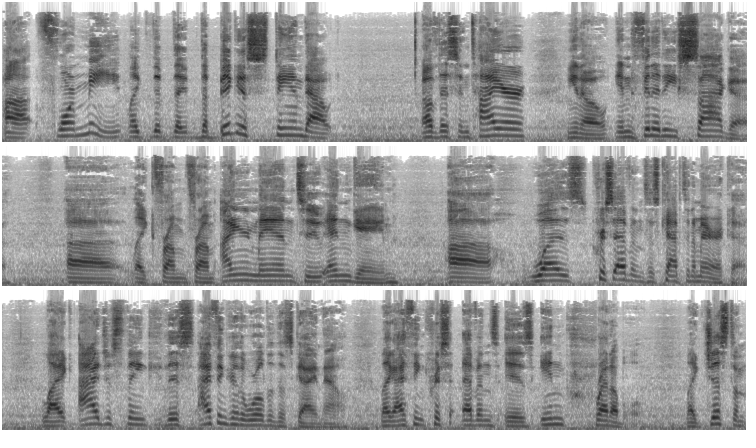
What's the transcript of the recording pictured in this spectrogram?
Uh, for me, like the, the the biggest standout of this entire, you know, Infinity Saga, uh, like from from Iron Man to Endgame, uh, was Chris Evans as Captain America. Like, I just think this. I think of the world of this guy now. Like, I think Chris Evans is incredible. Like, just an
